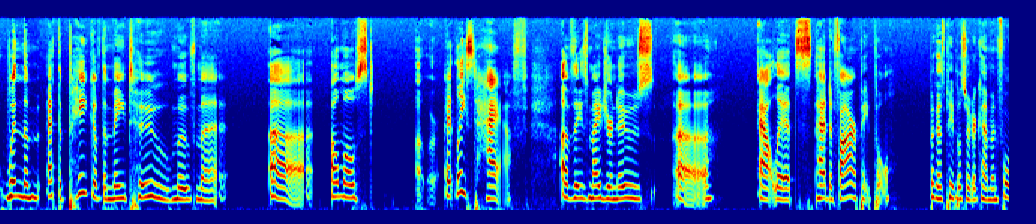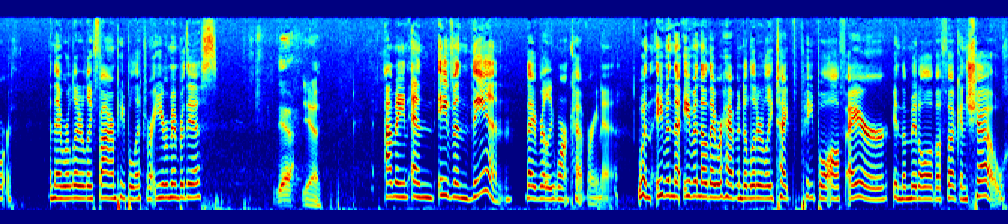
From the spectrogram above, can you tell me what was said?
when the at the peak of the Me Too movement, uh, almost uh, at least half of these major news uh, outlets had to fire people because people started coming forth, and they were literally firing people left and right. You remember this? Yeah. yeah. I mean, and even then, they really weren't covering it. When even that, even though they were having to literally take people off air in the middle of a fucking show,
